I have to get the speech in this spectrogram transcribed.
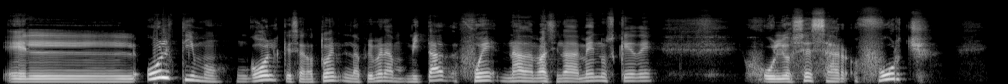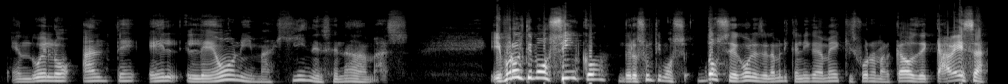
El último gol que se anotó en la primera mitad fue nada más y nada menos que de Julio César Furch en duelo ante el León, imagínense nada más. Y por último, 5 de los últimos 12 goles de la American Liga MX fueron marcados de cabeza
